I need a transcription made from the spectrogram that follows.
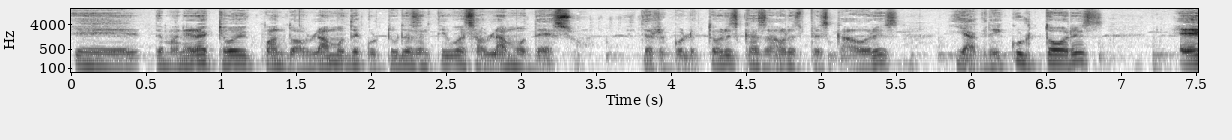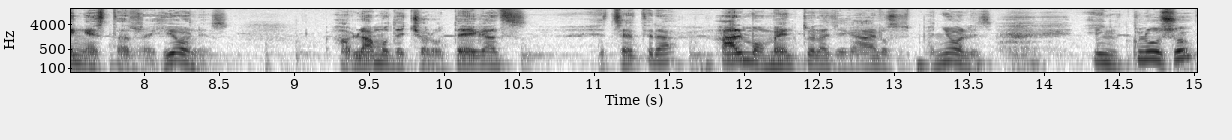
Eh, de manera que hoy cuando hablamos de culturas antiguas hablamos de eso, de recolectores, cazadores, pescadores y agricultores en estas regiones. Hablamos de chorotegas, etcétera, al momento de la llegada de los españoles. Incluso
